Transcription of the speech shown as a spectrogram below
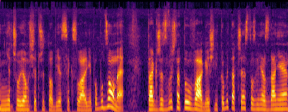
nie czują się przy tobie seksualnie pobudzone. Także zwróć na to uwagę. Jeśli kobieta często zmienia zdanie,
